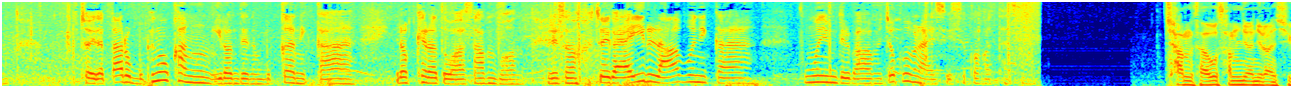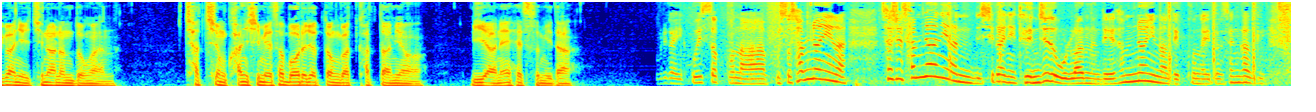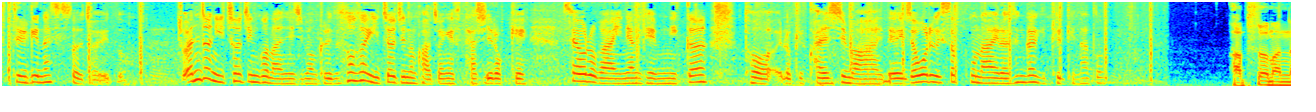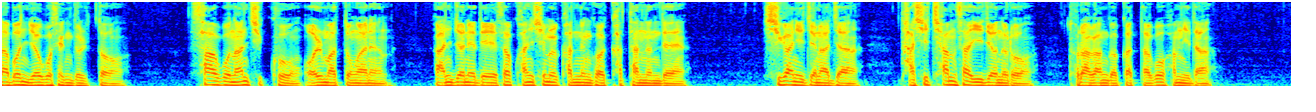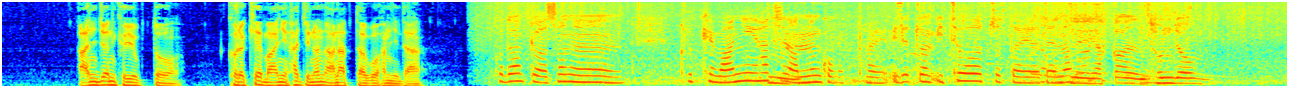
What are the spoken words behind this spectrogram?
저희가 따로 뭐 팽목항 이런 데는 못 가니까 이렇게라도 와서 한번 그래서 저희가 아이를 낳아 보니까 부모님들 마음을 조금은 알 수 있을 것 같아서 참사 후 3년이란 시간이 지나는 동안 차츰 관심에서 멀어졌던 것 같다며 미안해 했습니다. 우리가 잊고 있었구나. 벌써 3년이나, 사실 3년이라는 시간이 된지도 몰랐는데 3년이나 됐구나 이런 생각이 들긴 했었어요, 저희도. 완전 잊혀진 건 아니지만 그래도 서서히 잊혀지는 과정에서 다시 이렇게 세월호가 인양되니까 더 이렇게 관심, 아, 내가 잊어버리고 있었구나 이런 생각이 들긴 하더라고요. 앞서 만나본 여고생들도 사고 난 직후 얼마 동안은 안전에 대해서 관심을 갖는 것 같았는데 시간이 지나자 다시 참사 이전으로 돌아간 것 같다고 합니다. 안전 교육도 그렇게 많이 하지는 않았다고 합니다. 고등학교 와서는 그렇게 많이 하진 음. 않는 것 같아요. 이제 좀 잊혀졌다 해야 되나? 네, 약간 점점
